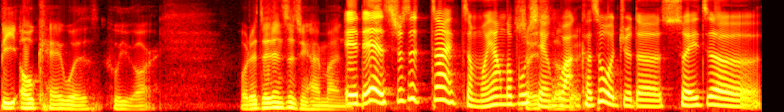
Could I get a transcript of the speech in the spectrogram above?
be okay with who you are。我觉得这件事情还蛮 It is，就是再怎么样都不嫌晚。可是我觉得随着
